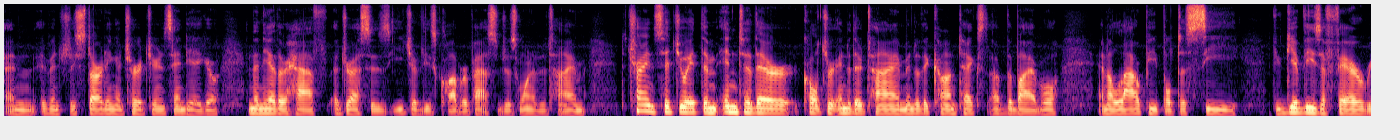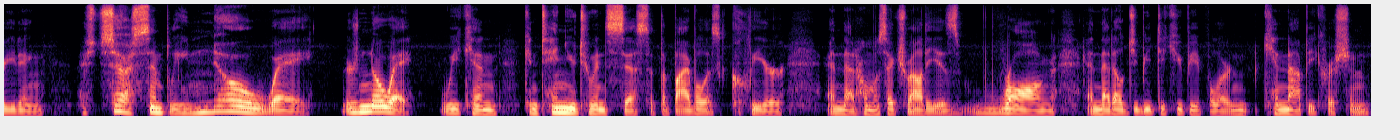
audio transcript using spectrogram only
and eventually starting a church here in San Diego. And then the other half addresses each of these clobber passages one at a time to try and situate them into their culture, into their time, into the context of the Bible, and allow people to see if you give these a fair reading, there's just simply no way, there's no way we can continue to insist that the Bible is clear and that homosexuality is wrong and that LGBTQ people are cannot be Christian.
